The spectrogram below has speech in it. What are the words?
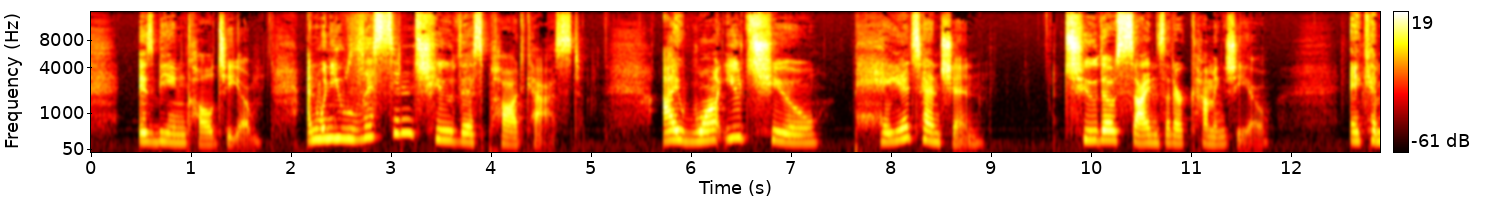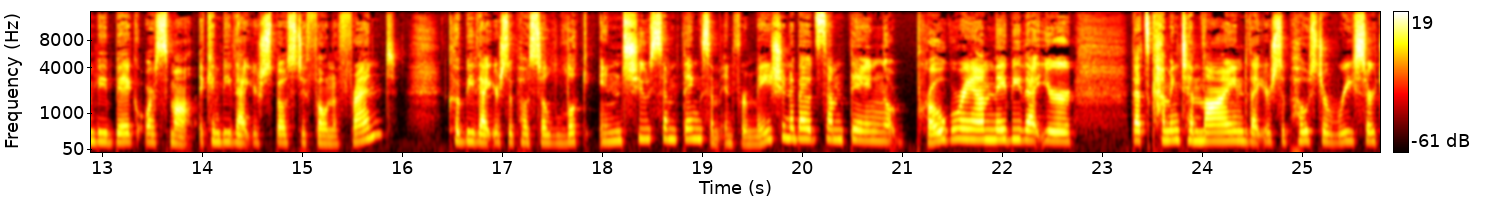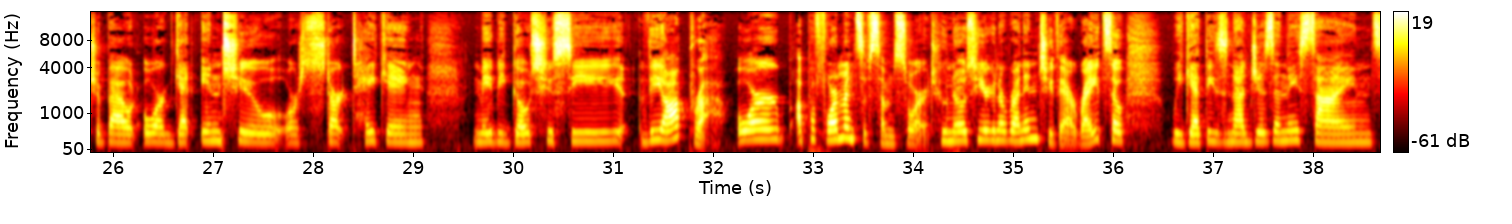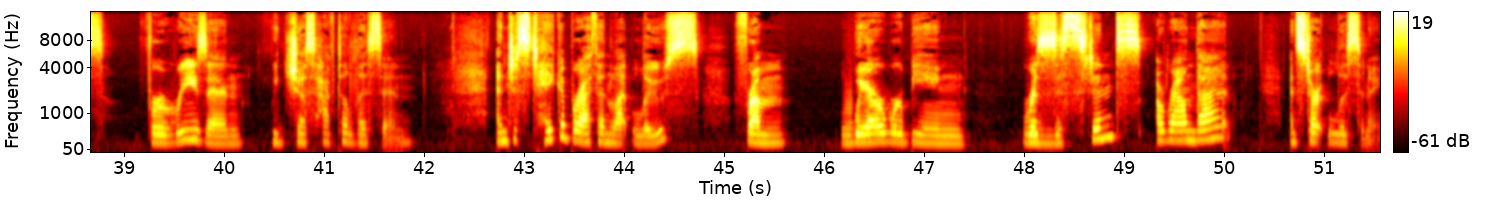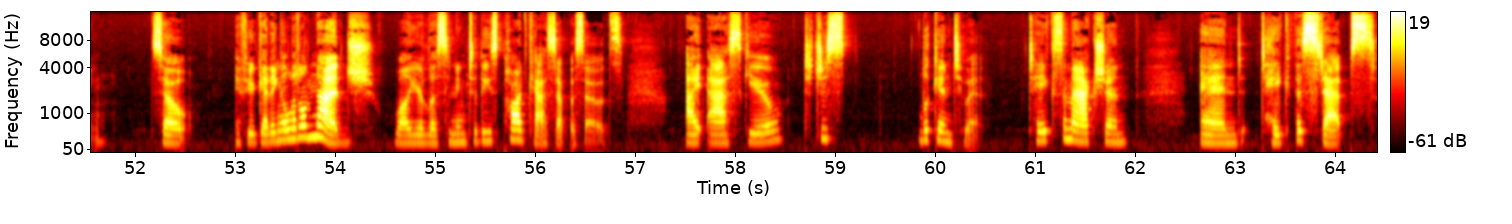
is being called to you. And when you listen to this podcast, I want you to pay attention to those signs that are coming to you. It can be big or small. It can be that you're supposed to phone a friend. Could be that you're supposed to look into something, some information about something, program maybe that you're that's coming to mind that you're supposed to research about or get into or start taking. Maybe go to see the opera or a performance of some sort. Who knows who you're going to run into there, right? So we get these nudges and these signs for a reason. We just have to listen and just take a breath and let loose from where we're being resistance around that and start listening. So, if you're getting a little nudge while you're listening to these podcast episodes, I ask you to just look into it, take some action, and take the steps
